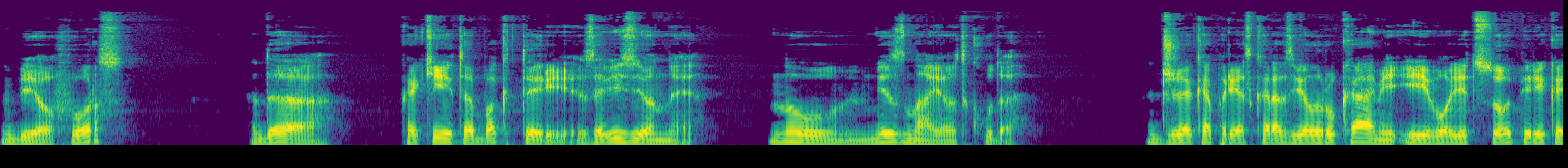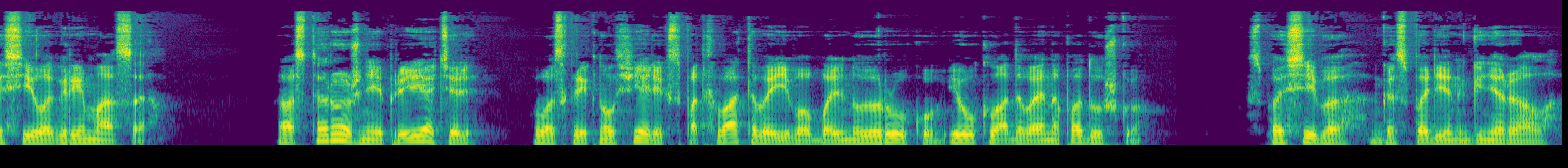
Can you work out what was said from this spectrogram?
«Биофорс?» «Да, какие-то бактерии, завезенные. Ну, не знаю откуда». Джекоб резко развел руками, и его лицо перекосило гримаса. «Осторожнее, приятель!» — воскликнул Феликс, подхватывая его больную руку и укладывая на подушку. «Спасибо, господин генерал»,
